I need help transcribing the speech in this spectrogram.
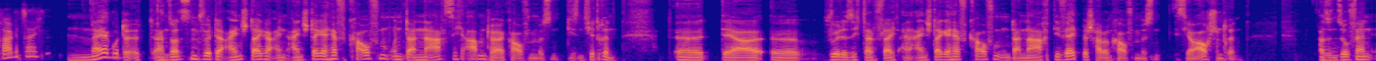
Fragezeichen? Naja gut, äh, ansonsten wird der Einsteiger ein Einsteigerheft kaufen und danach sich Abenteuer kaufen müssen. Die sind hier drin. Äh, der äh, würde sich dann vielleicht ein Einsteigerheft kaufen und danach die Weltbeschreibung kaufen müssen. Ist ja auch schon drin. Also insofern,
